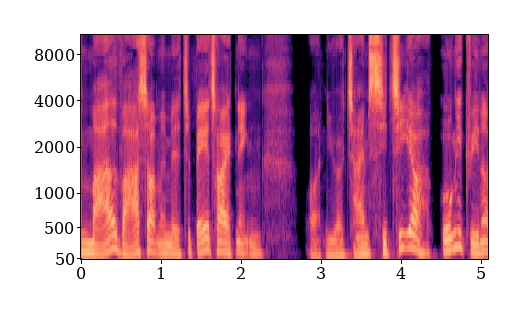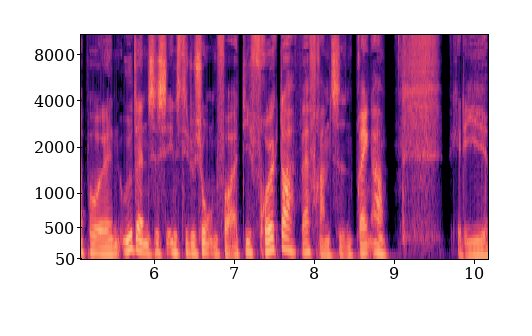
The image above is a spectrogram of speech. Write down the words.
meget varsomme med tilbagetrækningen, og New York Times citerer unge kvinder på en uddannelsesinstitution for, at de frygter, hvad fremtiden bringer. Vi kan lige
